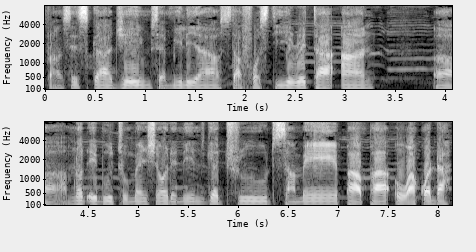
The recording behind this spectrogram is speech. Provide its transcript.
Francisca, James, Emilia, Staffosti, Rita, Anne. Uh, I'm not able to mention all the names Gertrude, Same, Papa, Owakoda,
